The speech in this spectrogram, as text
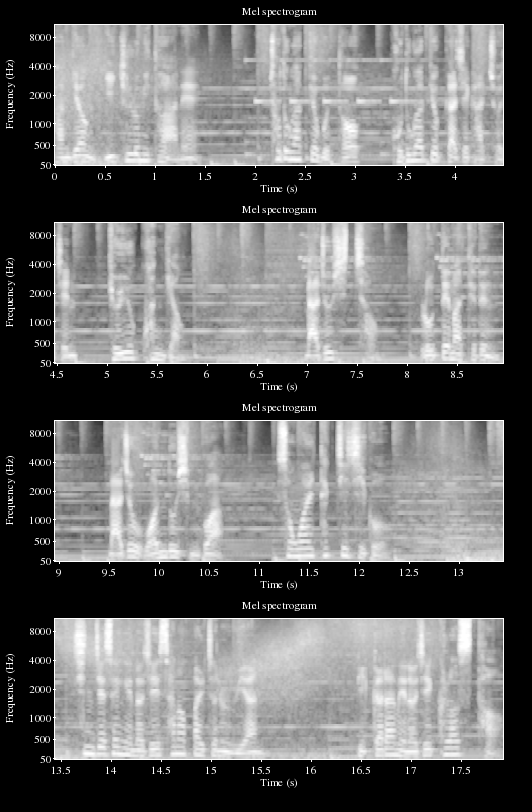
반경 2km 안에 초등학교부터 고등학교까지 갖춰진 교육 환경. 나주시청, 롯데마트 등 나주 원도심과 송월 택지지구, 신재생 에너지 산업 발전을 위한 빛가람 에너지 클러스터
